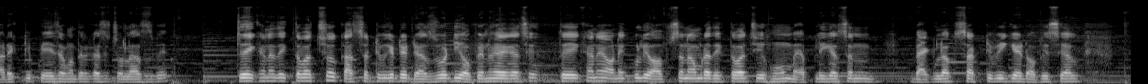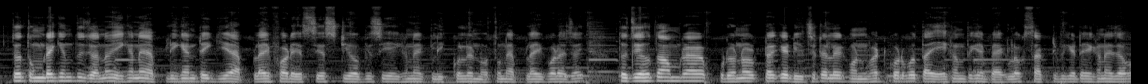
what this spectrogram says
আরেকটি পেজ আমাদের কাছে চলে আসবে। তো এখানে দেখতে পাচ্ছ কাস্ট সার্টিফিকেটের ড্যাশবোর্ডটি ওপেন হয়ে গেছে। তো এখানে অনেকগুলি অপশান আমরা দেখতে পাচ্ছি home application backlog certificate official তো তোমরা কিন্তু জানো, এখানে অ্যাপ্লিক্যান্টে গিয়ে অ্যাপ্লাই ফর এসসি এসটি অফিসে এখানে ক্লিক করলে নতুন অ্যাপ্লাই করা যায়। তো যেহেতু আমরা পুরোনোটাকে ডিজিটালে কনভার্ট করব, তাই এখান থেকে ব্যাকলগ সার্টিফিকেটে এখানে যাব।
